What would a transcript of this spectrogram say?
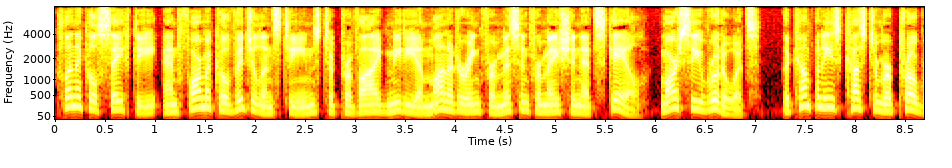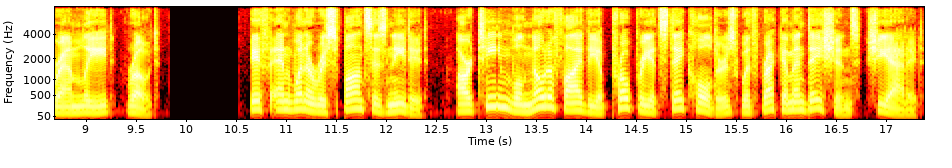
clinical safety, and pharmacovigilance teams to provide media monitoring for misinformation at scale, Marcy Rudowitz, the company's customer program lead, wrote. If and when a response is needed, our team will notify the appropriate stakeholders with recommendations, she added.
